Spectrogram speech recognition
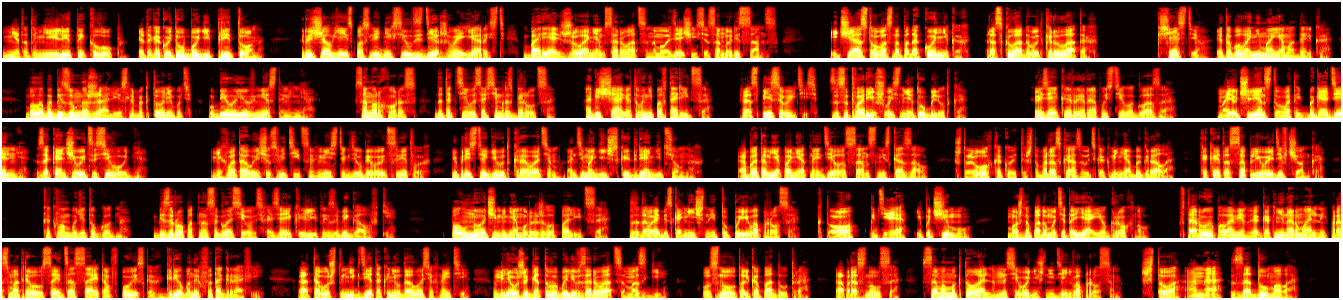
«Нет, это не элитный клуб, это какой-то убогий притон!» Рычал я из последних сил, сдерживая ярость, борясь с желанием сорваться на молодящийся Санори Санс. «И часто у вас на подоконниках раскладывают крылатых!» К счастью, это была не моя моделька. Было бы безумно жаль, если бы кто-нибудь убил ее вместо меня. Санор Хорос, детективы совсем разберутся. Обещаю, этого не повторится. Расписывайтесь за сотворившего с ней эту ублюдка. Хозяйка Реры опустила глаза. Мое членство в этой богадельне заканчивается сегодня. Не хватало еще светиться в месте, где убивают светлых и пристегивают к кроватям антимагической дрянью темных. Об этом я, понятное дело, Санс не сказал. Что я лох какой-то, чтобы рассказывать, как меня обыграла какая-то сопливая девчонка. «Как вам будет угодно», — безропотно согласилась хозяйка элитной забегаловки. Полночи меня мурыжила полиция, задавая бесконечные тупые вопросы. Кто, где и почему? Можно подумать, это я ее грохнул. Вторую половину я, как ненормальный, просматривал сайт за сайтом в поисках гребаных фотографий. От того, что нигде так и не удалось их найти, у меня уже готовы были взорваться мозги. Уснул только под утро, а проснулся самым актуальным на сегодняшний день вопросом. Что она задумала?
